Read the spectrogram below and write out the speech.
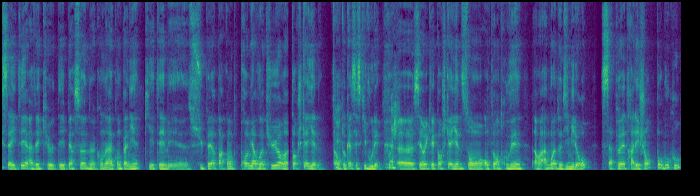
ça a été avec euh, des personnes qu'on a accompagnées, qui étaient mais euh, super. Par contre, première voiture, Porsche Cayenne. Enfin, en tout cas, c'est ce qu'ils voulaient. Ouais. Euh, c'est vrai que les Porsche Cayenne sont, on peut en trouver à moins de 10 000 euros. Ça peut être alléchant pour beaucoup,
